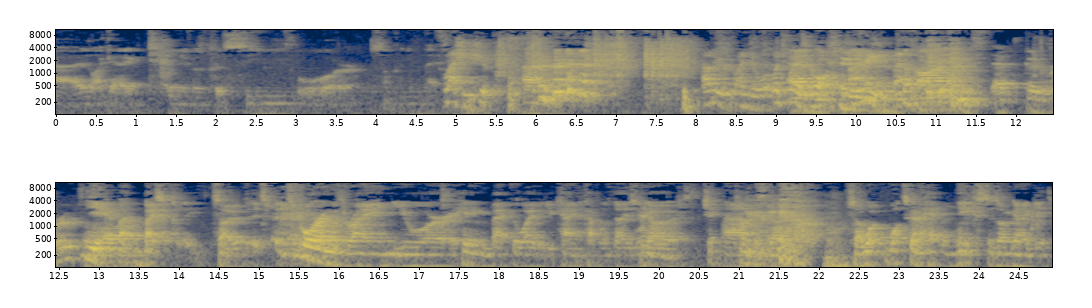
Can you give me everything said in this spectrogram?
uh, like a clever perceive or something in that. Flashy shoot. Um, How do you find your, which way is north? Find a good route. Yeah, but basically, so it's it's pouring with rain. You're heading back the way that you came a couple of days ago. Check Um, so what what's going to happen next is I'm going to get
